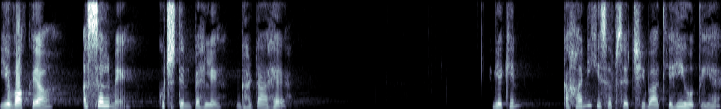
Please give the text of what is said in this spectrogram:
ये वाक़या असल में कुछ दिन पहले घटा है। लेकिन कहानी की सबसे अच्छी बात यही होती है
